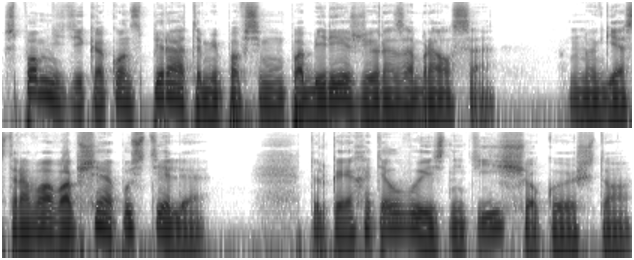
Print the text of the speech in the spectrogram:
Вспомните, как он с пиратами по всему побережью разобрался. Многие острова вообще опустели. Только я хотел выяснить еще кое-что.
